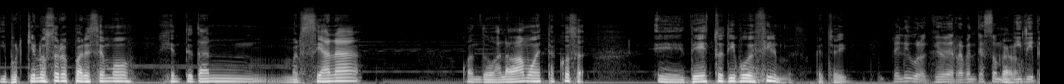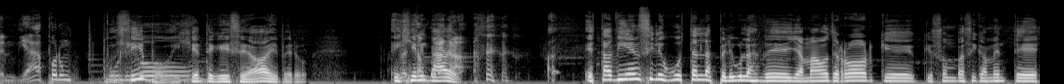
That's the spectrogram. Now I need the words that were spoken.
¿Y por qué nosotros parecemos gente tan marciana cuando alabamos estas cosas? Eh, de este tipo de filmes, ¿cachai? Películas que de repente son Claro. vilipendiadas por un público. Pues sí, po, hay gente que dice, ay, pero... En No es gen- tan a ver, buena". está bien si les gustan las películas de llamado terror, que, que son básicamente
